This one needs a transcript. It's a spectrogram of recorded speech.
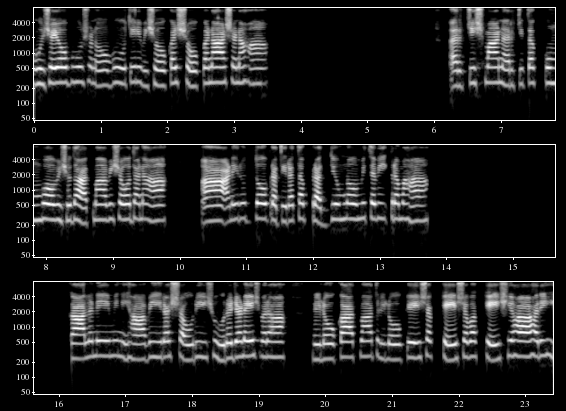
भूषयो भूषणो भूतिर्विशोकः शोकनाशनः अर्चिष्मानर्चितः कुम्भो विशुधात्मा विशोधनः। अनिरुद्धो प्रतिरथ प्रद्युम्नो मितविक्रमः। कालनेमि निहावीरः शौरी शूरजनेश्वरः। त्रिलोकात्मा त्रिलोकेश केशव केश्यः हरिः।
